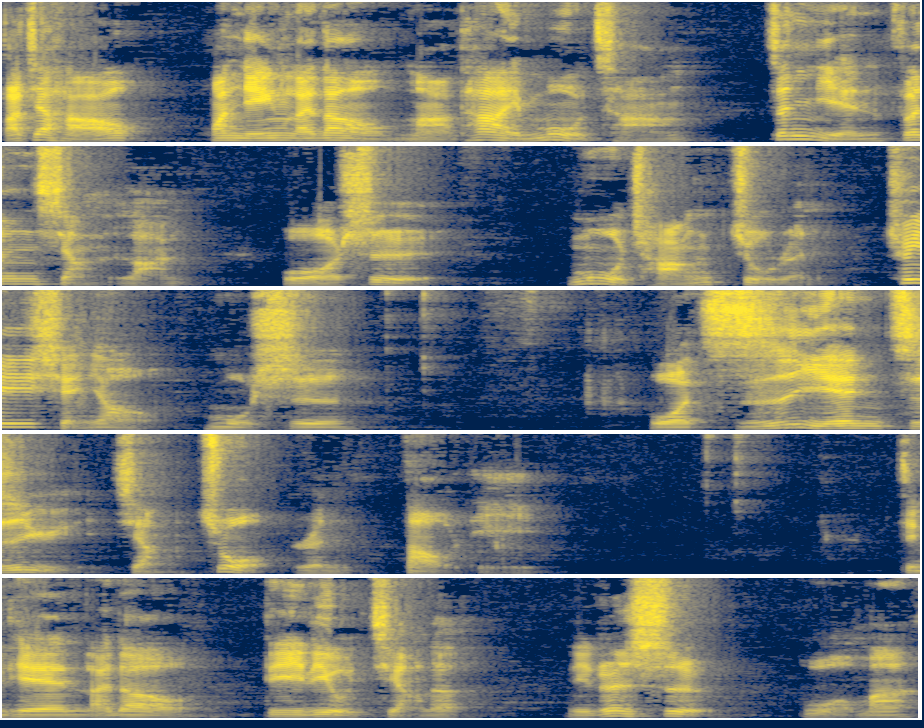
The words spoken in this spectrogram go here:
大家好，欢迎来到马太牧场真言分享栏，我是牧场主人崔显耀牧师。我直言直语讲做人道理。今天来到第六讲了，你认识我吗？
